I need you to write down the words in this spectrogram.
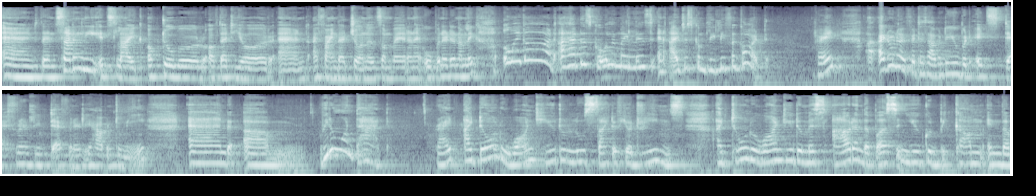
and then suddenly it's like october of that year and i find that journal somewhere and i open it and i'm like oh my god i had this goal in my list and i just completely forgot right? I don't know if it has happened to you but it's definitely definitely happened to me. And um, we don't want that right? I don't want you to lose sight of your dreams. I don't want you to miss out on the person you could become in the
